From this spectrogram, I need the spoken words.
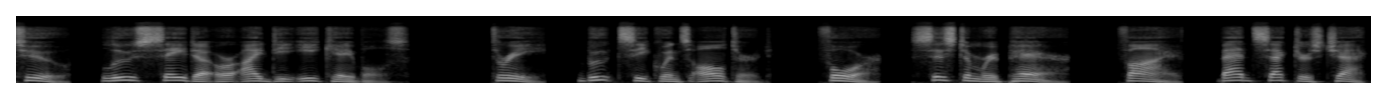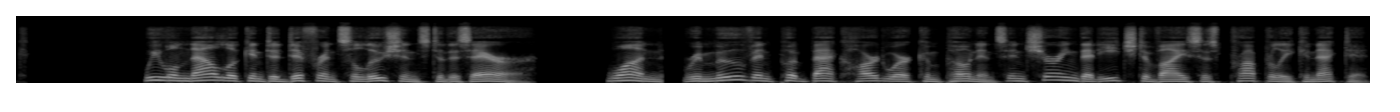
2. Loose SATA or IDE cables. 3. Boot sequence altered. 4. System repair. 5. Bad sectors check. We will now look into different solutions to this error. 1. Remove and put back hardware components ensuring that each device is properly connected.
